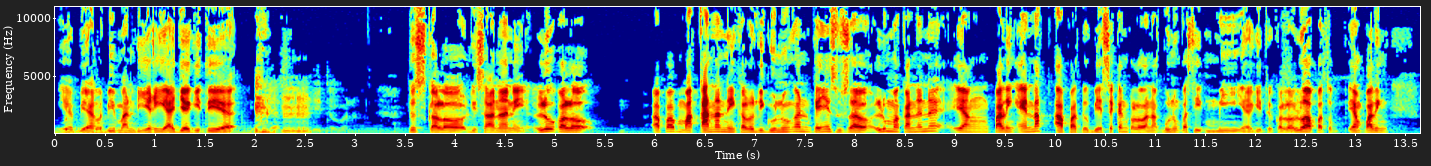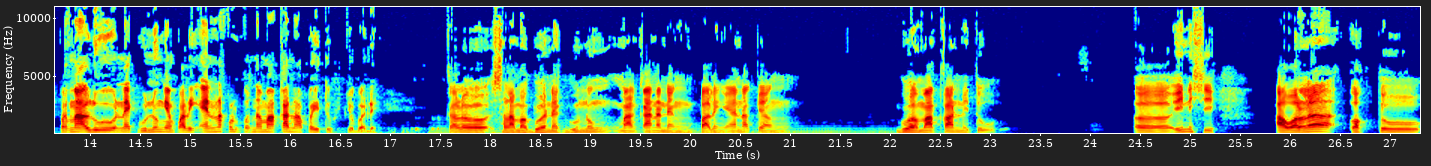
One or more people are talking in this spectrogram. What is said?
Ya biar lebih mandiri aja gitu ya. Ya, gitu bener. Terus kalau di sana nih, lu kalau apa makanan nih kalau di gunung kan kayaknya susah. Lu makanannya yang paling enak apa tuh? Biasanya kan kalau anak gunung pasti mie ya gitu. Kalau lu apa tuh? Yang paling pernah lu naik gunung yang paling enak lu pernah makan apa itu? Coba deh. Kalau selama gua naik gunung, makanan yang paling enak yang gua makan itu eh ini sih. Awalnya waktu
